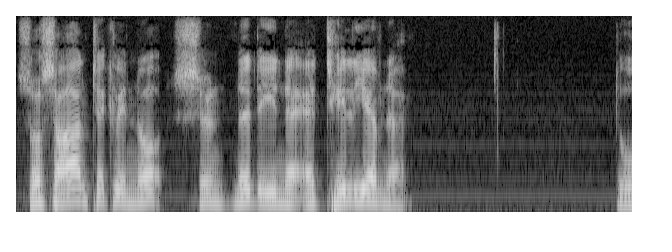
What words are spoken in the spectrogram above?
Så sa han til kvinna, syndene dine er tilgjevne. Da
